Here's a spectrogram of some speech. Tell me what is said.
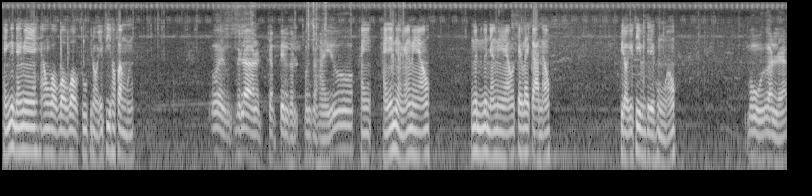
ให้เงินหยังแนี่เอาเว้าเว้าเว้าสู่พี่น้องเอฟซีเขาฟังมึงโอ้ย เวลาจำเป็นกับมันก็ให้อยู่ให้ให้ในเนื่องหยังแนวเงินเงินหยังแนวจากรายการเอาพี่น้องเอฟซีมันจะได้หูเอาหมู่กันแล้ว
